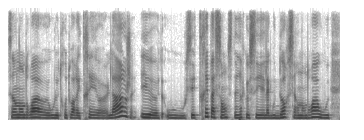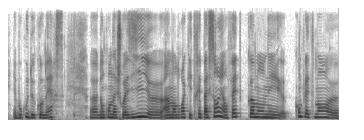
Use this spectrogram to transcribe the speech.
C'est un endroit où le trottoir est très large et où c'est très passant. C'est-à-dire que c'est la Goutte d'Or, c'est un endroit où il y a beaucoup de commerce. donc on a choisi un endroit qui est très passant et en fait, comme on est complètement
